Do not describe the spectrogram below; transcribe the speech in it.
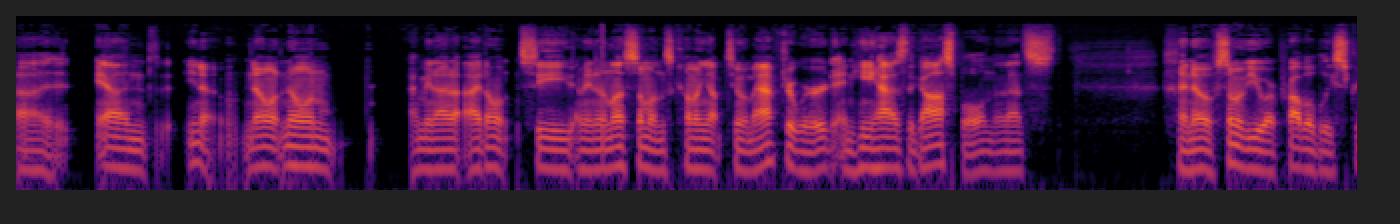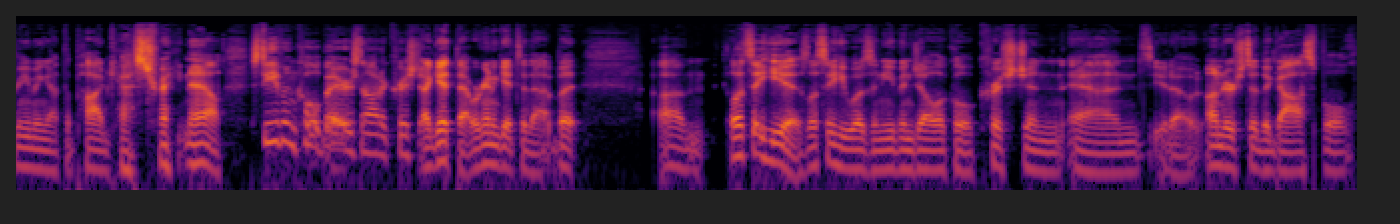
Uh, and you know, no, no one. I mean, I, I don't see. I mean, unless someone's coming up to him afterward and he has the gospel, and then that's. I know some of you are probably screaming at the podcast right now. Stephen Colbert is not a Christian. I get that. We're going to get to that, but um, let's say he is. Let's say he was an evangelical Christian and you know understood the gospel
